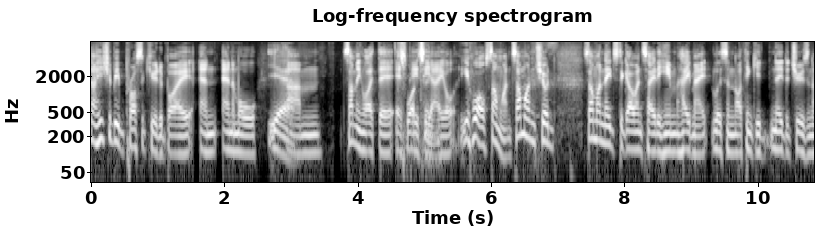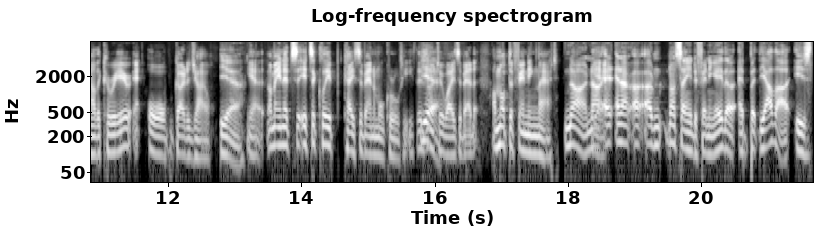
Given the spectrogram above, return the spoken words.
No, he should be prosecuted by an animal. Yeah. Um, something like the SWAT SPCA team. or yeah, well, someone, someone should, someone needs to go and say to him, "Hey, mate, listen, I think you need to choose another career or go to jail." yeah. Yeah, I mean, it's it's a clear case of animal cruelty. There's Yeah. no two ways about it. I'm not defending that. No, no, Yeah. and, and I, I'm not saying you're defending either. uh, But the other is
